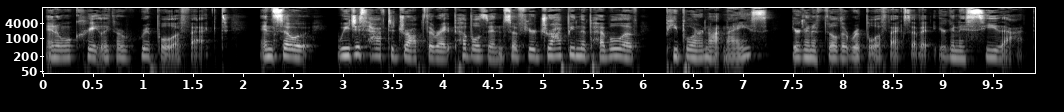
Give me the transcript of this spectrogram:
and it will create like a ripple effect. And so we just have to drop the right pebbles in. So if you're dropping the pebble of people are not nice, you're going to feel the ripple effects of it. You're going to see that.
